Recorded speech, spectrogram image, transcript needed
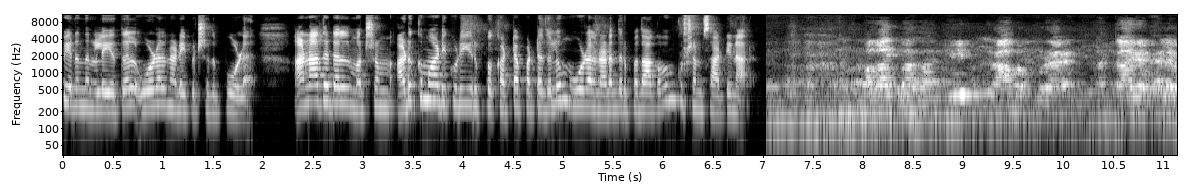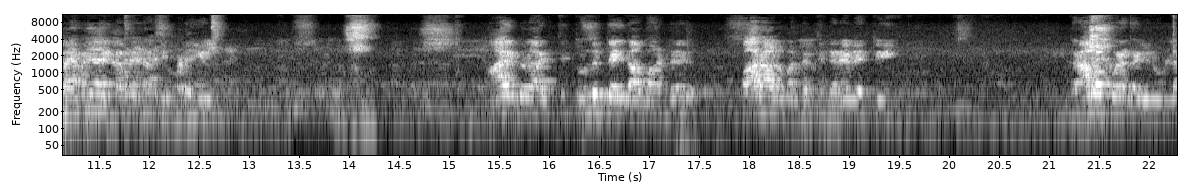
பேருந்து நிலையத்தில் ஊழல் நடைபெற்றது போல. அண்ணாதிடல் மற்றும் அடுக்குமாடி குடியிருப்பு கட்டப்பட்டதிலும் ஊழல் நடந்திருப்பதாகவும் குற்றம் சாட்டினார். மகாத்மா காந்தி கிராமப்புற கட்டாய வேலை வாய்ப்பு அடிப்படையில் ஆயிரத்தி தொள்ளாயிரத்தி தொண்ணூத்தி ஐந்தாம் ஆண்டு பாராளுமன்றத்தில் நிறைவேற்றி கிராமப்புறங்களில் உள்ள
